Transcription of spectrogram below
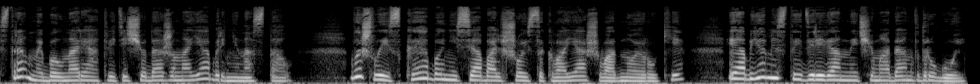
странный был наряд, ведь еще даже ноябрь не настал, вышла из кэба, неся большой саквояж в одной руке и объемистый деревянный чемодан в другой,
